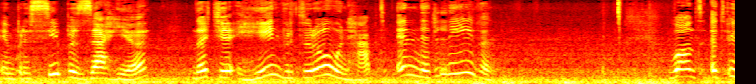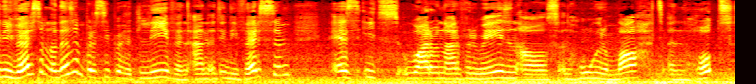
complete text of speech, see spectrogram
in principe zeg je dat je geen vertrouwen hebt in dit leven. Want het universum, dat is in principe het leven. En het universum is iets waar we naar verwijzen als een hogere macht, een God.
